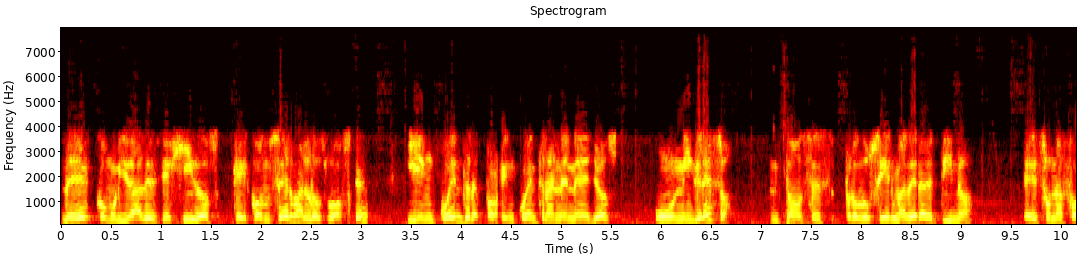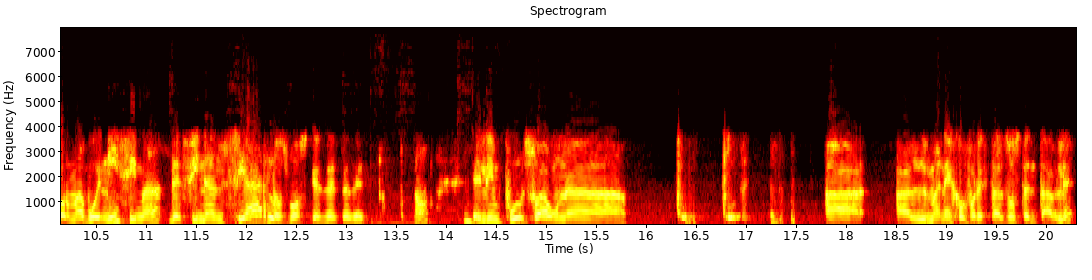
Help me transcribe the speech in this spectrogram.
de comunidades de ejidos que conservan los bosques y encuentran, porque encuentran en ellos un ingreso. Entonces, producir madera de pino es una forma buenísima de financiar los bosques desde dentro, ¿no? El impulso a una al manejo forestal sustentable,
